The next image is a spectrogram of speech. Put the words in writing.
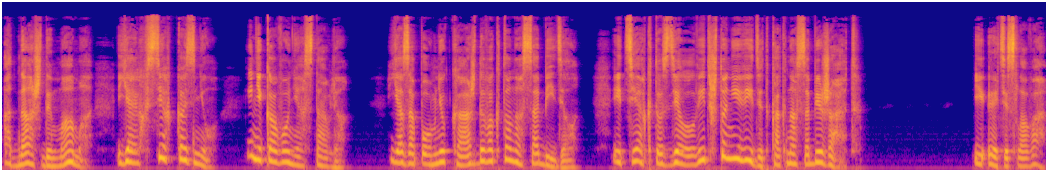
«Однажды, мама, я их всех казню и никого не оставлю. Я запомню каждого, кто нас обидел, и тех, кто сделал вид, что не видит, как нас обижают». И эти слова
